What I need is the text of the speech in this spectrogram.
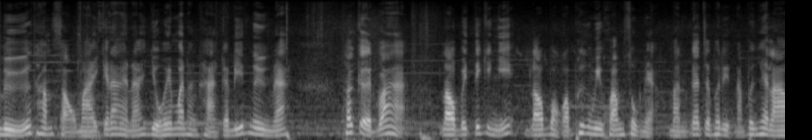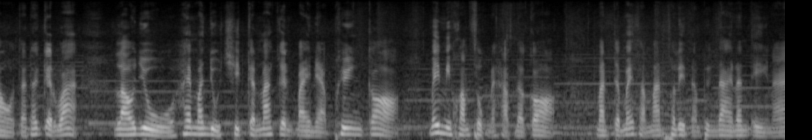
หรือทำเสาไม้ก็ได้นะ อยู่ให้มันห่างๆกันนิดนึงนะ ถ้าเกิดว่าเราไปติ๊กอย่างนี้ เราบอกว่าผึ้งมีความสุขเนี่ยมันก็จะผลิตน้ำผึ้งให้เรา แต่ถ้าเกิดว่าเราอยู่ให้มันอยู่ชิดกันมากเกินไปเนี่ยผึ้งก็ไม่มีความสุขนะครับ แล้วก็มันจะไม่สามารถผลิตน้ำผึ้งได้นั่นเองนะ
